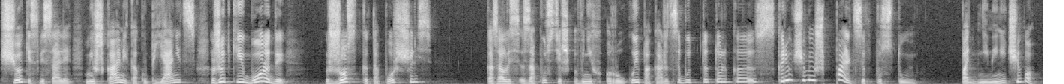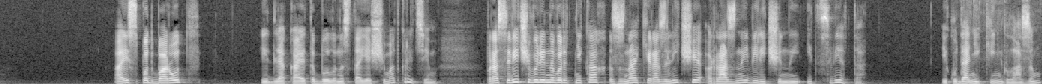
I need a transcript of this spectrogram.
щеки свисали мешками, как у пьяниц, жидкие бороды жестко топорщились. Казалось, запустишь в них руку, и покажется, будто только скрючиваешь пальцы впустую. Под ними ничего. А из-под бород, и для Ка это было настоящим открытием, просвечивали на воротниках знаки различия разной величины и цвета. И куда ни кинь глазом,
